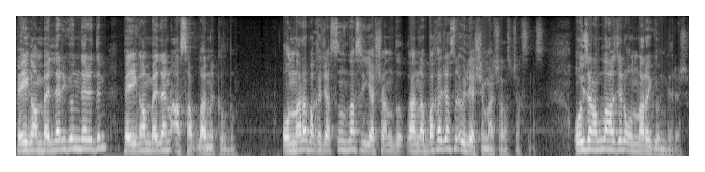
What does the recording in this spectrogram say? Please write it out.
Peygamberleri gönderdim, peygamberlerin asaplarını kıldım. Onlara bakacaksınız, nasıl yaşandıklarına bakacaksınız, öyle yaşamaya çalışacaksınız. O yüzden Allah Azze onlara gönderir.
